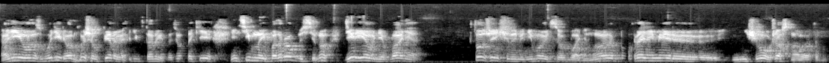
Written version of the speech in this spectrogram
Они его разбудили, он вышел первый, а не второй. То есть вот такие интимные подробности. Но деревня, баня. Кто с женщинами не моется в бане? Ну, по крайней мере, ничего ужасного в этом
